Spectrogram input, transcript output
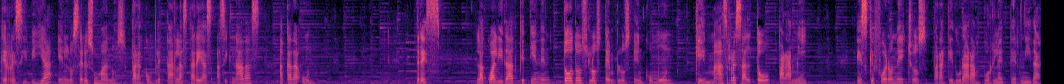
que residía en los seres humanos para completar las tareas asignadas a cada uno. 3 la cualidad que tienen todos los templos en común que más resaltó para mí es que fueron hechos para que duraran por la eternidad.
